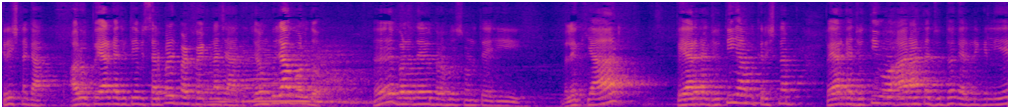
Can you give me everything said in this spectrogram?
कृष्ण का और वो प्यार का जुतिया भी सर पर बैठना चाहते हैं। जो उनको जाओ, बोल दो। बलदेव प्रभु सुनते ही बोले, क्या प्यार का जुती हम कृष्ण? प्यार का जुती वो आ रहा था युद्ध करने के लिए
